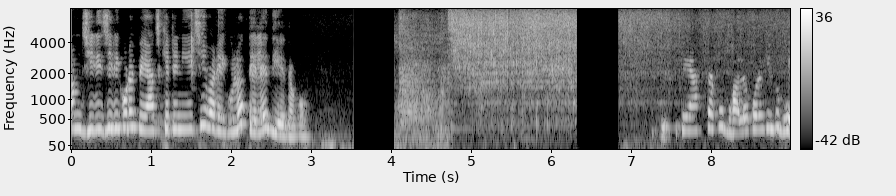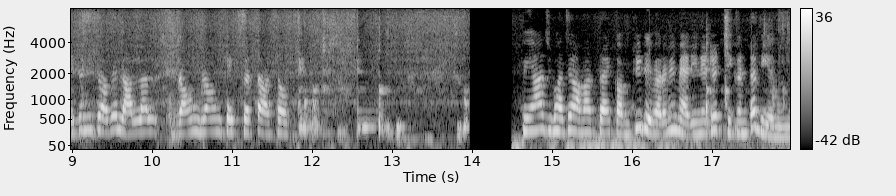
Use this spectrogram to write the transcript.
এরকম ঝিরি ঝিরি করে পেঁয়াজ কেটে নিয়েছি, এবার এগুলো তেলে দিয়ে দেবো। পেঁয়াজটা খুব ভালো করে কিন্তু ভেজে নিতে হবে, লাল লাল ব্রাউন ব্রাউন টেক্সচারটা আসা অব্দি পেঁয়াজ ভাজা আমার প্রায় কমপ্লিট এবার আমি ম্যারিনেটেড চিকেনটা দিয়ে দেবো।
